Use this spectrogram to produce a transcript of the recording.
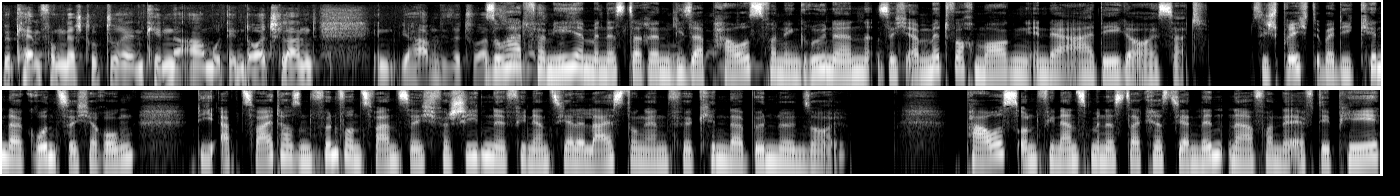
Bekämpfung der strukturellen Kinderarmut in Deutschland. wir haben die Situation, so hat Familienministerin Lisa Paus von den Grünen sich am Mittwochmorgen in der ARD geäußert. Sie spricht über die Kindergrundsicherung, die ab 2025 verschiedene finanzielle Leistungen für Kinder bündeln soll. Paus und Finanzminister Christian Lindner von der FDP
